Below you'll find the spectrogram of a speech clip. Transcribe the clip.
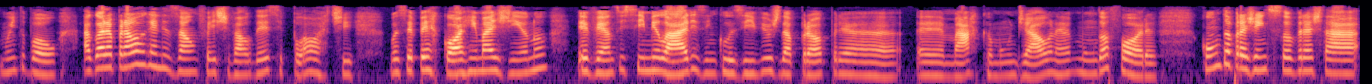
muito bom. Agora, para organizar um festival desse porte, você percorre, imagino, eventos similares, inclusive os da própria é, marca mundial, né? Mundo afora. Conta pra gente sobre esta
